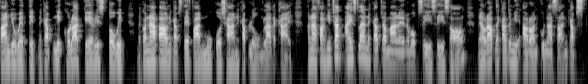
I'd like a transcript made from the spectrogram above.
ฟานโยเวติตนะครับนิโคลาเกริสโตวิดแล้วก็หน้าเป้านะครับสเตฟานมูโกชานะครับลงล่าตะข่ายขณะฝั่งทีมชาติไอซ์แลนด์นะครับจะมาในระบบ 4-4-2 แนวรับนะครับจะมีอารอนกุนาสันกับสเต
